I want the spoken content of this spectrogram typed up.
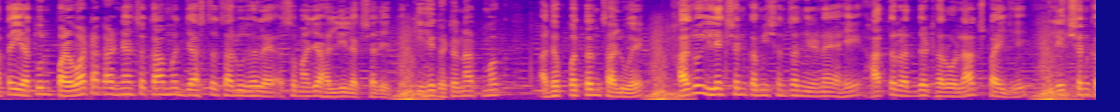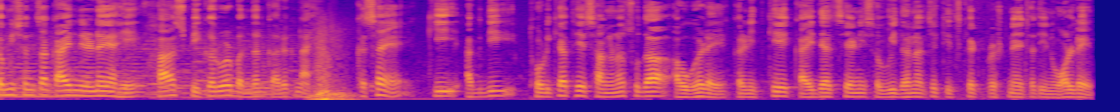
आता यातून पळवाटा काढण्याचं कामच जास्त चालू झालंय असं माझ्या हल्ली लक्षात येतं. की हे घटनात्मक अधपतन चालू आहे. हा जो इलेक्शन कमिशनचा निर्णय आहे हा तर रद्द ठरवलाच पाहिजे. इलेक्शन कमिशनचा काय निर्णय आहे हा स्पीकरवर बंधनकारक नाही. कसं आहे की अगदी थोडक्यात हे सांगणं सुद्धा अवघड आहे कारण इतके कायद्याचे आणि संविधानाचे किचकट प्रश्न याच्यात इन्व्हॉल्ड आहेत.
